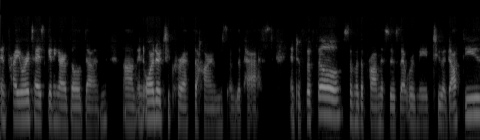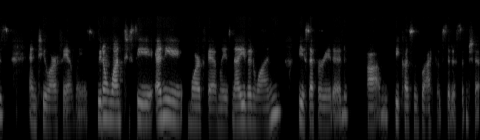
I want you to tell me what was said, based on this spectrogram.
and prioritize getting our bill done um, in order to correct the harms of the past and to fulfill some of the promises that were made to adoptees and to our families. We don't want to see any more families, not even one, be separated um, because of lack of citizenship.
